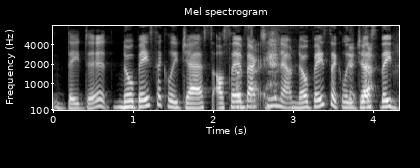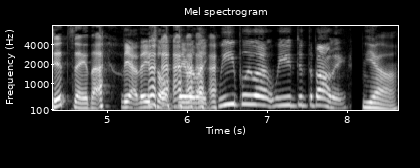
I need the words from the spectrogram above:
They did. No, basically, Jess. I'll say I'm it back sorry. to you now. No, basically, Jess. They did say that. yeah they told they were like we blew up we did the bombing Yeah.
